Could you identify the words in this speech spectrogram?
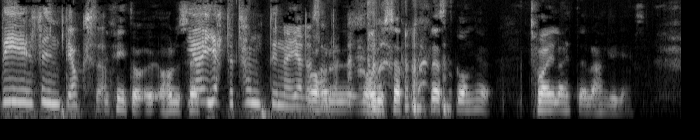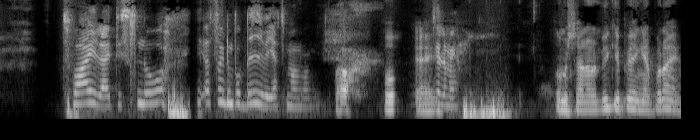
Det är fint det också. Det är fint. då. Har du sett, Jag är jättetöntig när det gäller sånt vad har du sett flest gånger? Twilight eller Hunger Games? Twilight, det slår... Jag såg den på bio jättemånga gånger. Ja. Okej. Till och med. De tjänade mycket pengar på dig.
